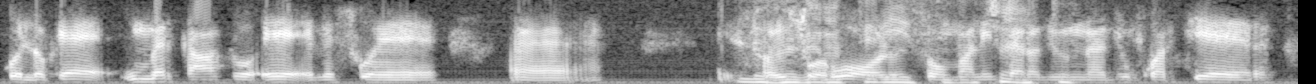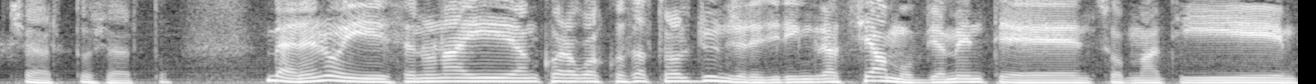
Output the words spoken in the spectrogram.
quello che è un mercato e le sue eh, il suo, ruolo insomma, all'interno certo. di, di, un, quartiere. Certo, certo. Bene, noi se non hai ancora qualcos'altro da aggiungere ti ringraziamo, ovviamente insomma, ti,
